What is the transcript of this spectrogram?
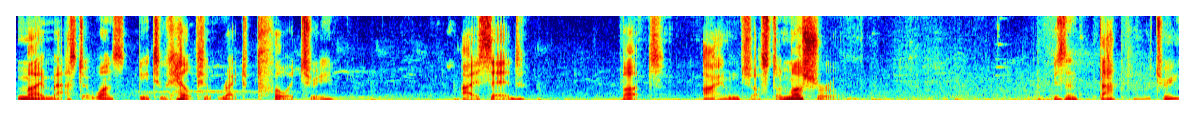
My master wants me to help him write poetry. I said, but I'm just a mushroom. Isn't that poetry?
